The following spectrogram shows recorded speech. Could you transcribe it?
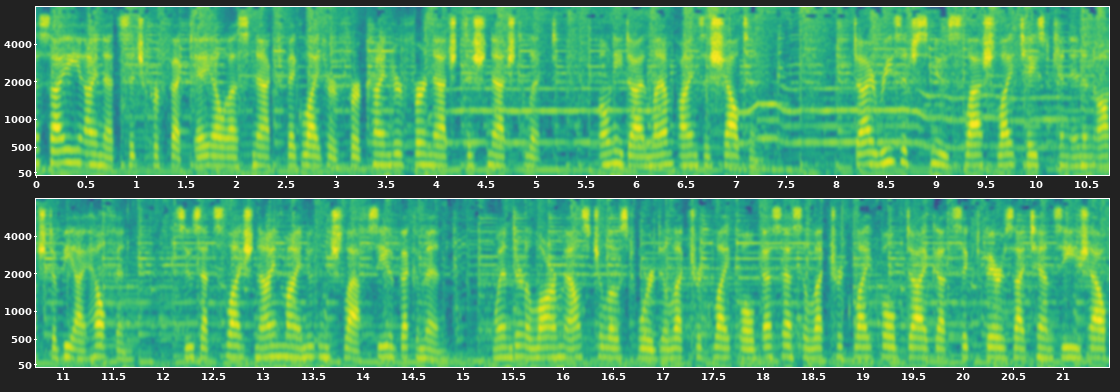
SIE Einet sich perfekt als Nacht Begleiter für Kinder für Nacht dich Licht, Oni die Lamp einzuschalten. Die Riesig Snooze slash Light Taste kann Ihnen auch dabei helfen, zusätzlich 9 Minuten Schlaf zu bekommen. When der Alarm ausgelöst wird Electric Light Bulb SS Electric Light Bulb die Gutssichtbar Zeitanzeige auf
